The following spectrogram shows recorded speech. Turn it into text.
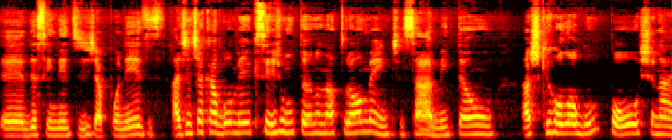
é, descendentes de japoneses, a gente acabou meio que se juntando naturalmente, sabe? Então, acho que rolou algum post na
